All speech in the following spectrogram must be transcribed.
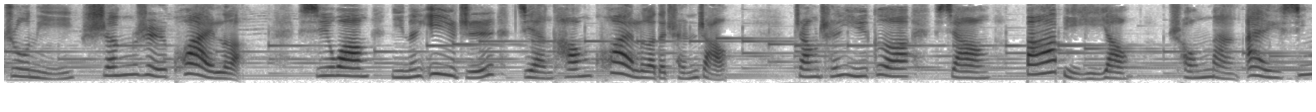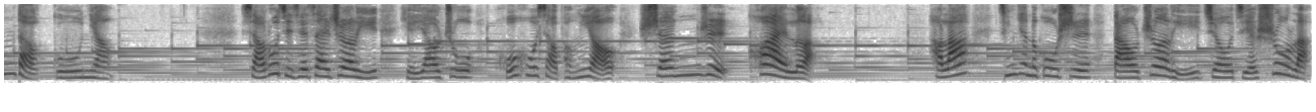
祝你生日快乐，希望你能一直健康快乐的成长，长成一个像……”芭比一样充满爱心的姑娘。小鹿姐姐在这里也要祝虎虎小朋友生日快乐。好啦，今天的故事到这里就结束了，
